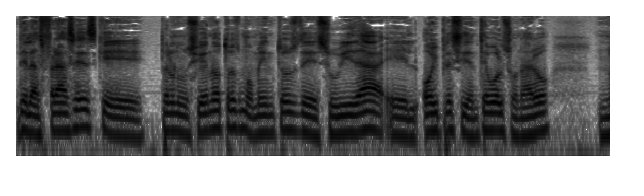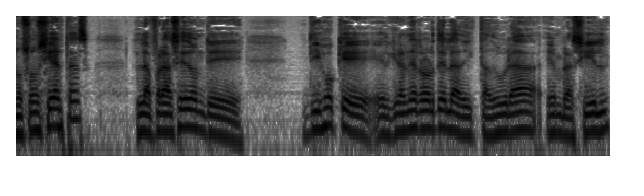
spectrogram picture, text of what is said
de las frases que pronunció en otros momentos de su vida el hoy presidente Bolsonaro no son ciertas. La frase donde dijo que el gran error de la dictadura en Brasil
